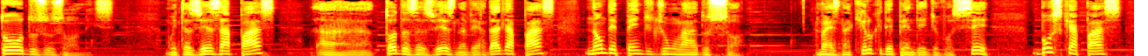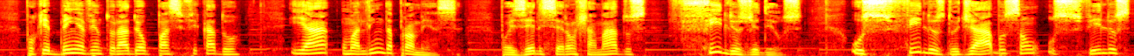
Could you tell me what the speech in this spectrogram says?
todos os homens. Muitas vezes a paz, todas as vezes, na verdade, a paz não depende de um lado só. Mas naquilo que depender de você, busque a paz, porque bem-aventurado é o pacificador. E há uma linda promessa: pois eles serão chamados filhos de Deus. Os filhos do diabo são os filhos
